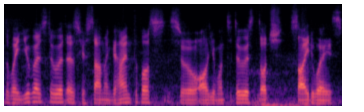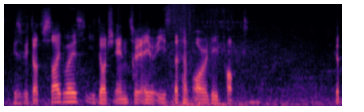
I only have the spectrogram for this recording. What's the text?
The way you guys do it is you're standing behind the boss, so all you want to do is dodge sideways. Because if you dodge sideways, you dodge into AoEs that have already popped. Good.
